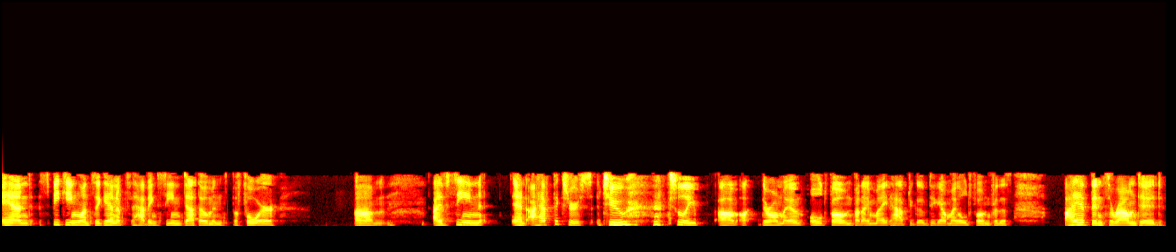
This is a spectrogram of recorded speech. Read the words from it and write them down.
And speaking once again of having seen death omens before, um, I've seen, and I have pictures too, actually, um, uh, they're on my own old phone, but I might have to go dig out my old phone for this. I have been surrounded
